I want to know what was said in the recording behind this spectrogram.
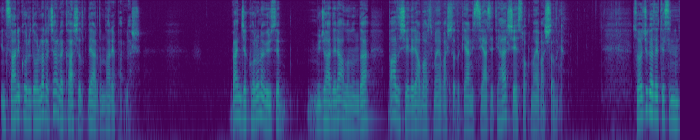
insani koridorlar açar ve karşılıklı yardımlar yaparlar. Bence koronavirüse mücadele alanında bazı şeyleri abartmaya başladık. Yani siyaseti her şeye sokmaya başladık. Sözcü gazetesinin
